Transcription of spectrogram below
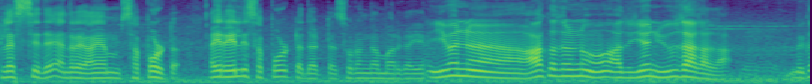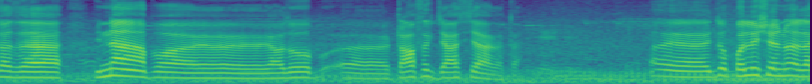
ಪ್ಲಸ್ ಇದೆ. ಅಂದರೆ I am support, I really support that ಸುರಂಗ ಮಾರ್ಗ. ಈವನ್ ಹಾಕಿದ್ರೂ ಅದು ಏನು ಯೂಸ್ ಆಗಲ್ಲ. ಬಿಕಾಸ್ ಇನ್ನೂ ಯಾವುದು ಟ್ರಾಫಿಕ್ ಜಾಸ್ತಿ ಆಗುತ್ತೆ. ಇದು ಪೊಲ್ಯೂಷನು ಎಲ್ಲ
